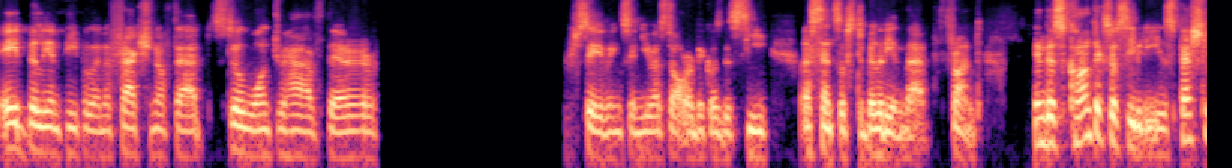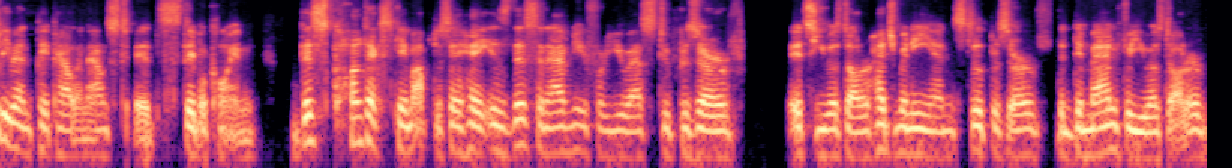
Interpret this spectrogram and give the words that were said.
eight billion people, and a fraction of that still want to have their savings in US dollar because they see a sense of stability in that front. In this context of CBD, especially when PayPal announced its stablecoin, this context came up to say, hey, is this an avenue for US to preserve its US dollar hegemony and still preserve the demand for US dollar,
